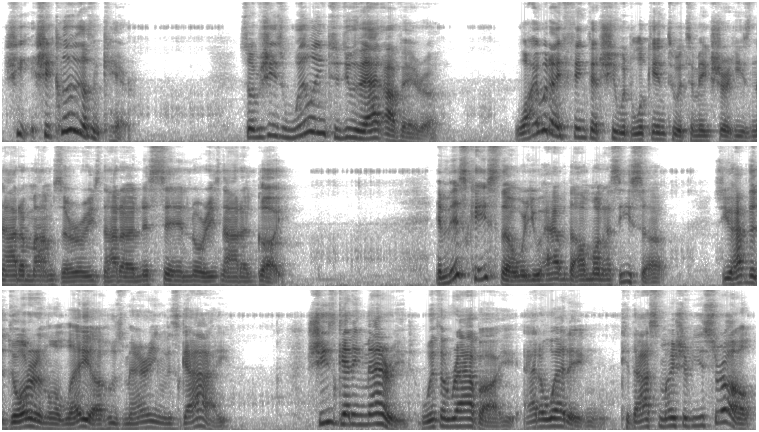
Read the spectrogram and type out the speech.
she she clearly doesn't care. So if she's willing to do that avera, why would I think that she would look into it to make sure he's not a mamzer or he's not a nisin or he's not a goy? In this case, though, where you have the almanas isa, so you have the daughter-in-law Leah who's marrying this guy. She's getting married with a rabbi at a wedding, Kedas Moshe Yisrael.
